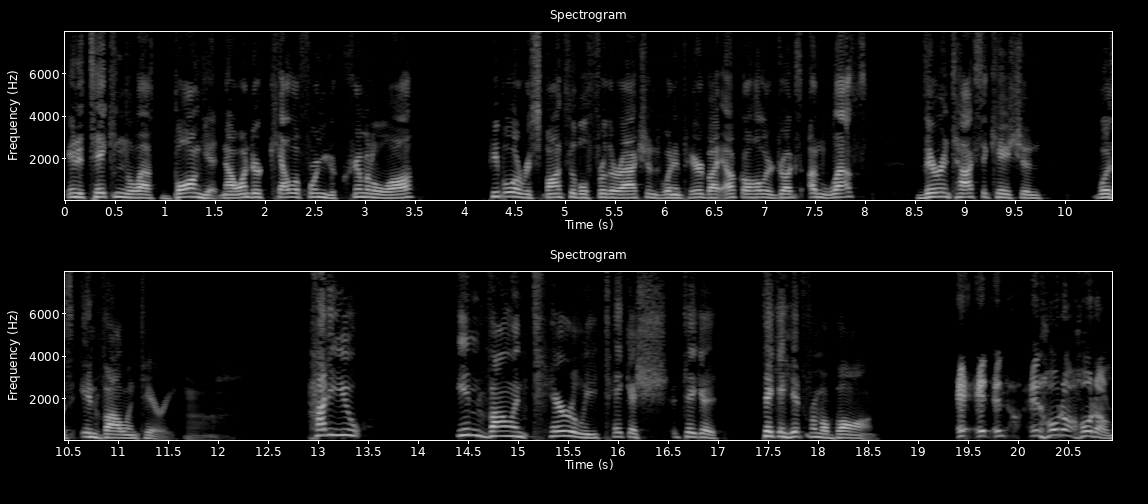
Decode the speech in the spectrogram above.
into taking the last bong hit. Now, under California criminal law, people are responsible for their actions when impaired by alcohol or drugs unless their intoxication was involuntary. How do you involuntarily take a sh- take a take a hit from a bong? And, and, and, hold on, hold on.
